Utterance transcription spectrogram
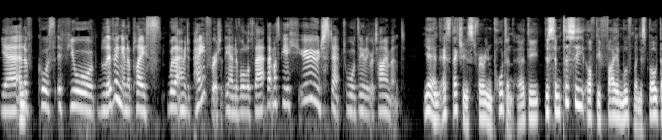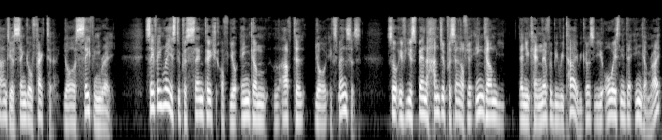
Yeah, and of course, if you're living in a place without having to pay for it at the end of all of that, that must be a huge step towards early retirement. Yeah, and that's actually is very important. Uh, the the simplicity of the FIRE movement is boiled down to a single factor: your saving rate. Saving rate is the percentage of your income after your expenses. So if you spend 100% of your income, then you can never be retired because you always need that income, right?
